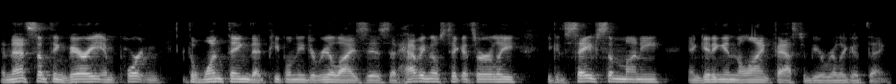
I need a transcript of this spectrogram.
And that's something very important. The one thing that people need to realize is that having those tickets early, you can save some money, and getting in the line fast would be a really good thing.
